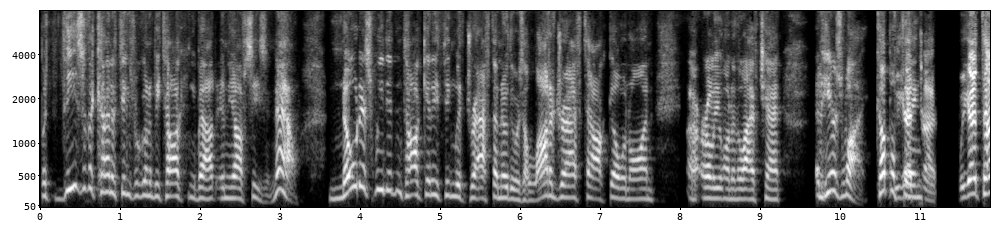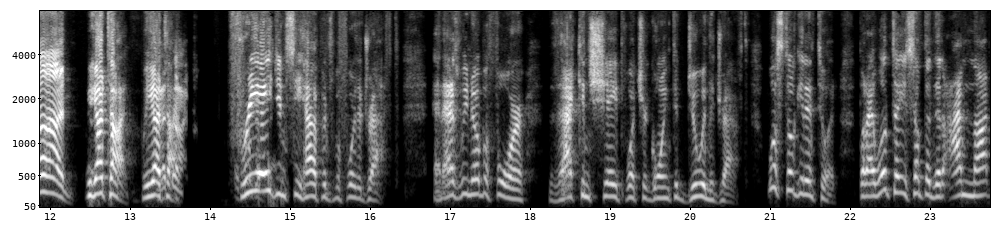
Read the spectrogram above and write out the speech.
But these are the kind of things we're going to be talking about in the offseason. Now, notice we didn't talk anything with draft. I know there was a lot of draft talk going on uh, early on in the live chat, and here's why. Couple We got things. time. We got time. We got time. We got Got time. time. Free agency happens before the draft. And as we know before, that can shape what you're going to do in the draft. We'll still get into it. But I will tell you something that I'm not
